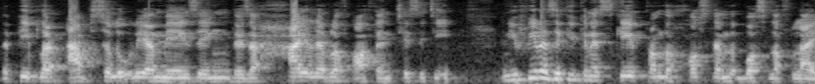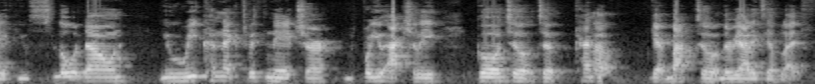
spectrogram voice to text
The people are absolutely amazing. There's a high level of authenticity and you feel as if you can escape from the hustle and the bustle of life. You slow down, you reconnect with nature before you actually go to, to kind of get back to the reality of life.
